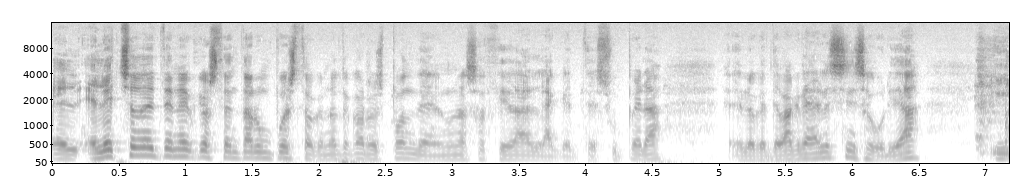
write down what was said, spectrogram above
el, el, hecho de tener que ostentar un puesto que no te corresponde en una sociedad en la que te supera, eh, lo que te va a crear es inseguridad. Y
